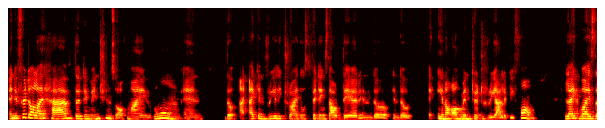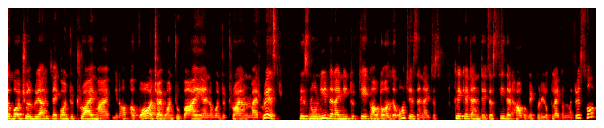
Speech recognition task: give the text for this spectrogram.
and if at all I have the dimensions of my room and the I, I can really try those fittings out there in the in the you know augmented reality form likewise the virtual reality like I want to try my you know a watch i want to buy and i want to try on my wrist. There's no need that i need to take out all the watches and i just click it and they just see that how it will look like on my wrist. So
